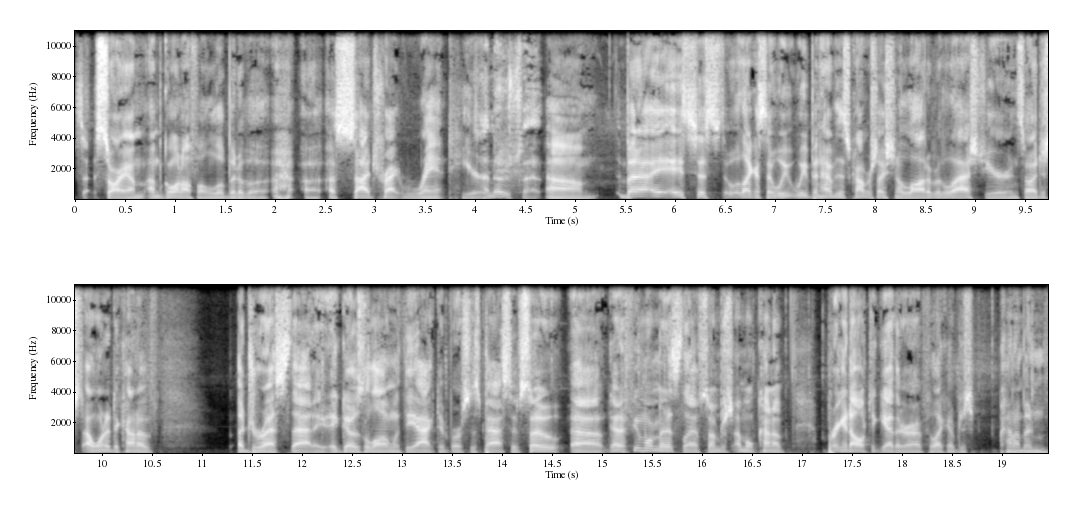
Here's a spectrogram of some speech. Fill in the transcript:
so, sorry, I'm I'm going off on a little bit of a a, a sidetrack rant here. I noticed that. Um, but I, it's just like I said, we we've been having this conversation a lot over the last year, and so I just I wanted to kind of address that. It, it, goes along with the active versus passive. So, uh, got a few more minutes left. So I'm just, I'm to kind of bring it all together. I feel like I've just kind of been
